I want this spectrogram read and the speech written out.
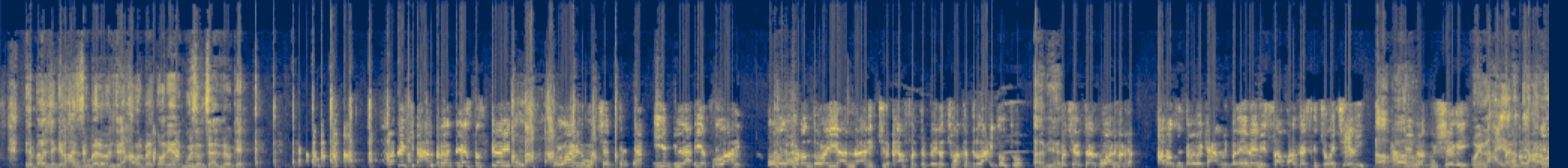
Dee baasha garxasi baa looga jiray xabar bay qabanayaan buusan saalooge lagaga sasinayo wallaahi nu majeertaan iyo bilaahi iyo tallaahi oo la odhan doono yaa maali jiray afarta bayna joho ka dilaaci doonto. Majeertaanku waa niman xaaroodka kale way ka caqli badan yihiin inay saaqo halkaa iska joogay jecel yihiin. Ah, xaqiiq baa kuu sheegaya way naxayaan haddii caawa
